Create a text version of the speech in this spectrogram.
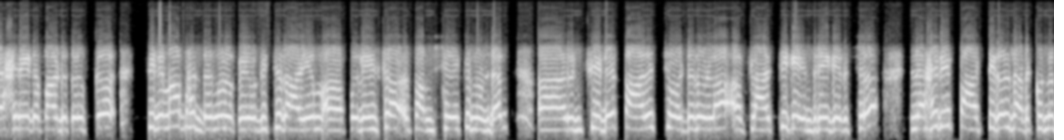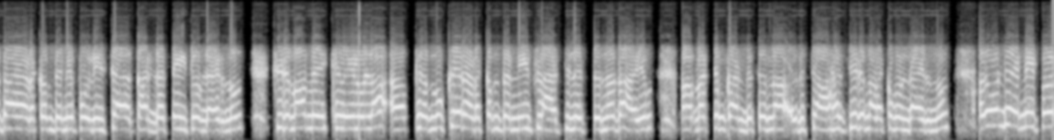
ലഹരി ഇടപാടുകൾക്ക് സിനിമാ ബന്ധങ്ങൾ ഉപയോഗിച്ചതായും പോലീസ് സംശയിക്കുന്നുണ്ട്. റിൻസിയുടെ പാലച്ചുവട്ടിലുള്ള ചുവട്ടിലുള്ള ഫ്ളാറ്റ് കേന്ദ്രീകരിച്ച് ലഹരി പാർട്ടികൾ നടക്കുന്നതായി അടക്കം തന്നെ പോലീസ് കണ്ടെത്തിയിട്ടുണ്ടായിരുന്നു. സിനിമാ മേഖലയിലുള്ള പ്രമുഖരടക്കം തന്നെ ഈ ഫ്ളാറ്റിൽ എത്തുന്നതായും മറ്റും കണ്ടെത്തുന്ന ഒരു സാഹചര്യം അടക്കം ഉണ്ടായിരുന്നു. അതുകൊണ്ട് തന്നെ ഇപ്പോൾ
